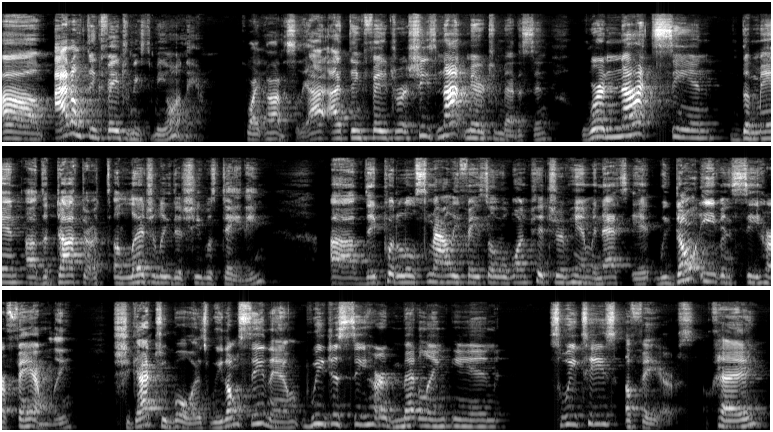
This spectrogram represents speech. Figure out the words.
Um, I don't think Phaedra needs to be on there, quite honestly. I, I think Phaedra, she's not married to medicine. We're not seeing the man, uh, the doctor allegedly that she was dating. Uh, they put a little smiley face over one picture of him, and that's it. We don't even see her family. She got two boys. We don't see them. We just see her meddling in Sweetie's affairs. Okay.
